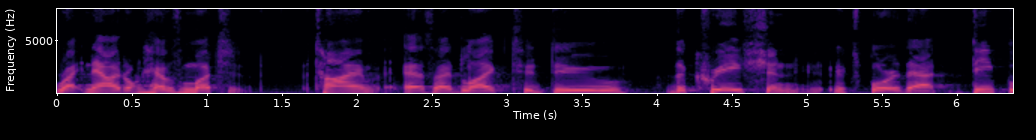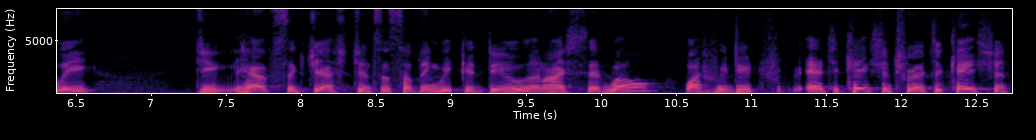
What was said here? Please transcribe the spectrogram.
right now, I don't have as much time as I'd like to do the creation, explore that deeply. Do you have suggestions of something we could do? And I said, Well, why don't we do tr- education, true education?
